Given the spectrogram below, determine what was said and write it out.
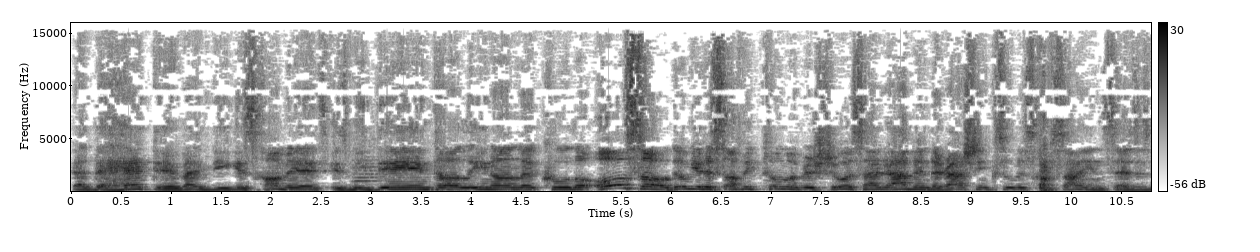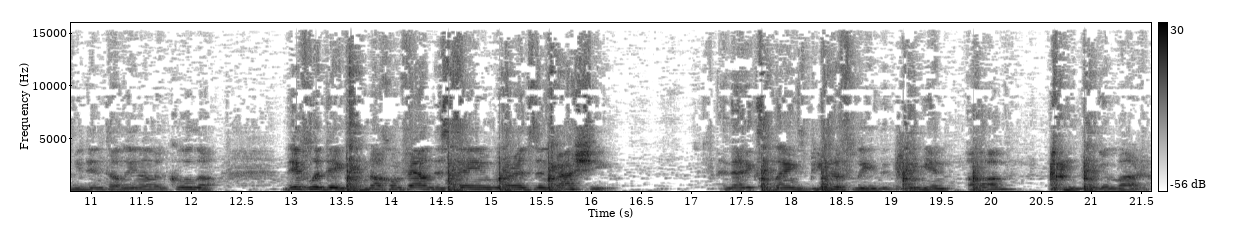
that the heter by Dikas Chametz is midin talinon lekula. Also, do you the Safik Tuma B'Shua Sarabin, the Rashi in Ksubis Chasayin says is midin talinon lekula. Nifladik, Nachum found the same words in Rashi. And that explains beautifully the dominion of the Gemara.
